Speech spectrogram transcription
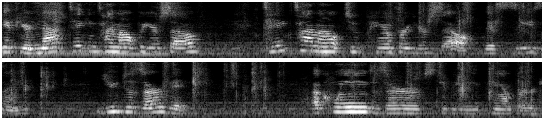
if you're not taking time out for yourself, take time out to pamper yourself this season. You deserve it. A queen deserves to be pampered.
